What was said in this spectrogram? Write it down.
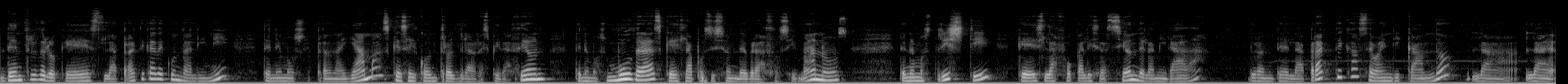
dentro de lo que es la práctica de Kundalini, tenemos pranayamas, que es el control de la respiración, tenemos mudras, que es la posición de brazos y manos, tenemos drishti, que es la focalización de la mirada. Durante la práctica se va indicando la la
